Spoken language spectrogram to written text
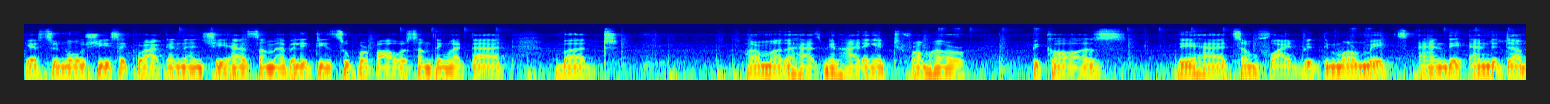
gets to know she's a kraken and she has some abilities superpowers something like that. But her mother has been hiding it from her because they had some fight with the mermaids and they ended up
